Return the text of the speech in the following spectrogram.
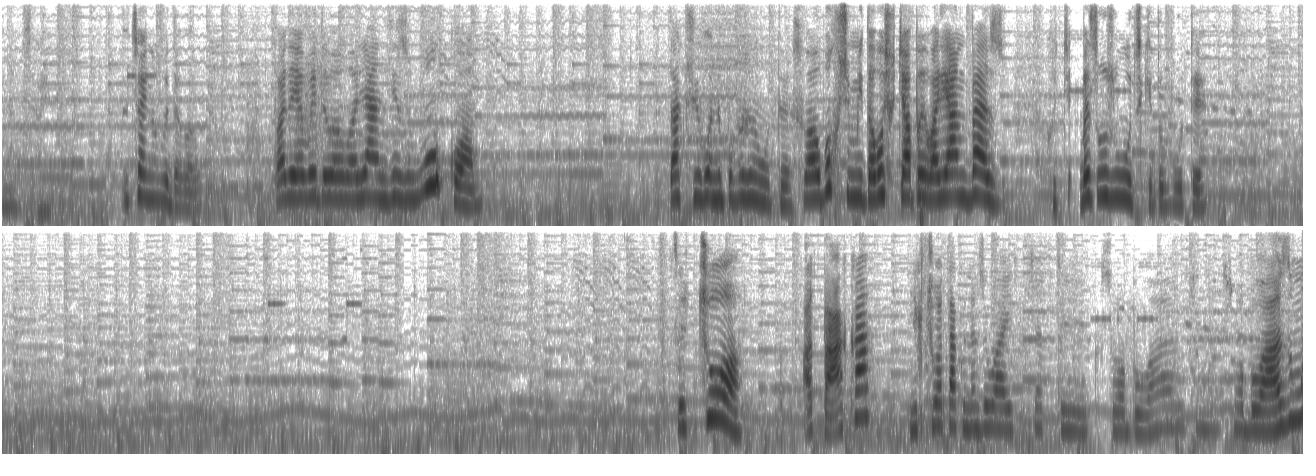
Я Нечайно. Нечайно видавив. Правда, я видавив варіант зі звуком. Так що його не повернути. Слава Богу, що мені вдалося хоча б варіант без, хоч, без озвучки добути. Це що? Атака? Якщо атаку називається так, слабоазм, слабоазм,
